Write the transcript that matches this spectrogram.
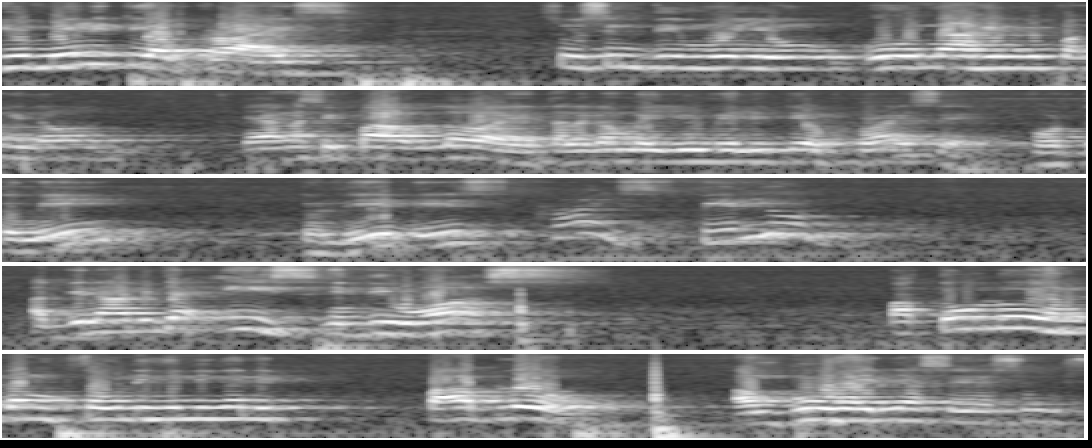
humility of Christ, susundin mo yung unahin yung Panginoon. Kaya nga si Pablo ay talagang may humility of Christ eh. For to me, to live is Christ. Period. At ginamit niya is, hindi was. Patuloy hanggang sa uling hininga ni Pablo, ang buhay niya si Jesus.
